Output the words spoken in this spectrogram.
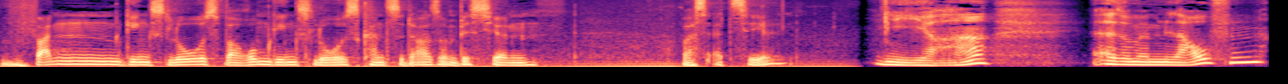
wann ging es los? Warum ging es los? Kannst du da so ein bisschen was erzählen? Ja, also mit dem Laufen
